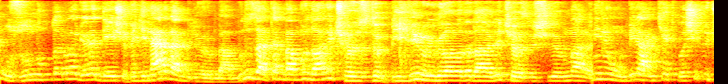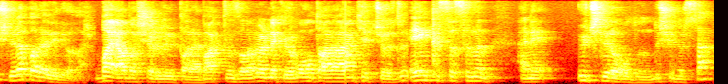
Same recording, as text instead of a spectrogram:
anketlerin uzunluklarına göre değişiyor. Peki nereden biliyorum ben bunu? Zaten ben bunu daha önce çözdüm. Bildiğin uygulamada daha önce çözmüşlüğüm var. Minimum bir anket başı 3 lira para veriyorlar. Bayağı başarılı bir para. Baktığın zaman örnek veriyorum 10 tane anket çözdün. En kısasının hani 3 lira olduğunu düşünürsen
